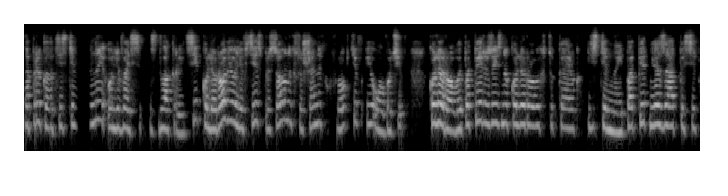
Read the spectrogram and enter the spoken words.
Наприклад, їстівний олівець з лакриці, кольорові олівці з пресованих сушених фруктів і овочів, кольоровий папір з різнокольорових цукерок, їстівний папір для записів,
